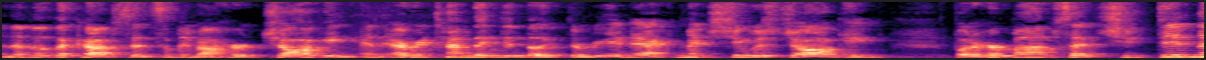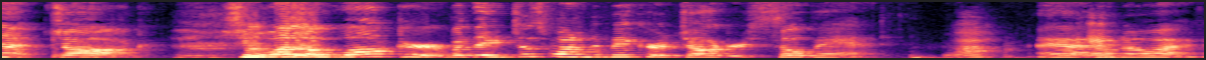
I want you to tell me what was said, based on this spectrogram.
and then the cops said something about her jogging, and every time they did like the reenactment, she was jogging. But her mom said she did not jog. She was a walker, but they just wanted to make her a jogger so bad. Wow. Yeah, I don't know why.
